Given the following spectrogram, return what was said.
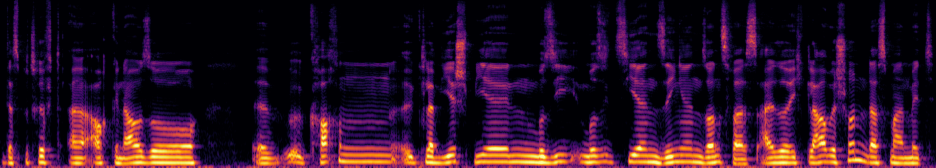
Das betrifft äh, auch genauso äh, Kochen, äh, Klavier spielen, Musik, musizieren, singen, sonst was. Also ich glaube schon, dass man mit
